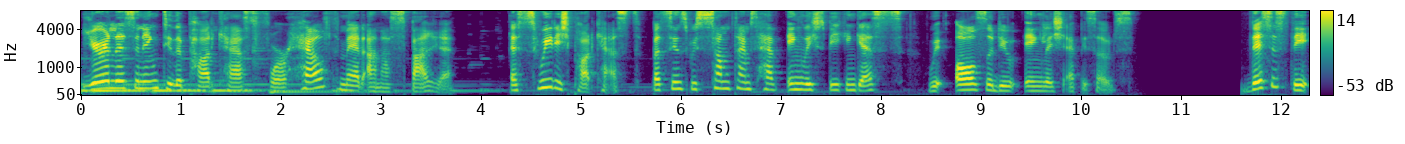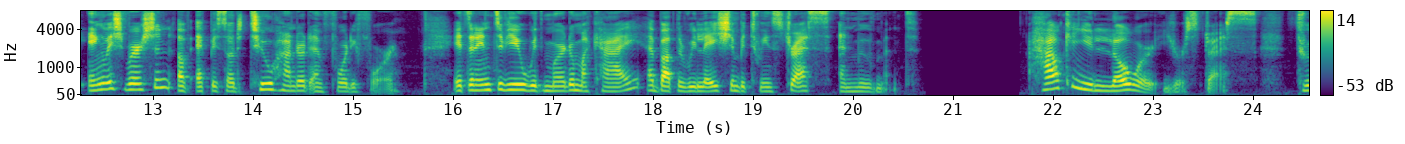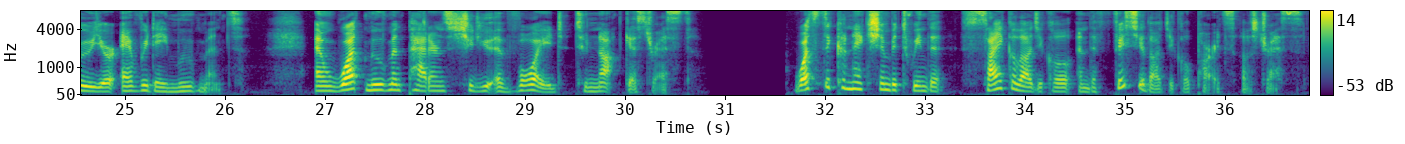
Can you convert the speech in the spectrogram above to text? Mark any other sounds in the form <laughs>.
You're listening to the podcast for Health med Anna Sparre, a Swedish podcast, but since we sometimes have English speaking guests, we also do English episodes. This is the English version of episode 244. It's an interview with Murdo Mackay about the relation between stress and movement. How can you lower your stress through your everyday movement? And what movement patterns should you avoid to not get stressed? What's the connection between the psychological and the physiological parts of stress?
